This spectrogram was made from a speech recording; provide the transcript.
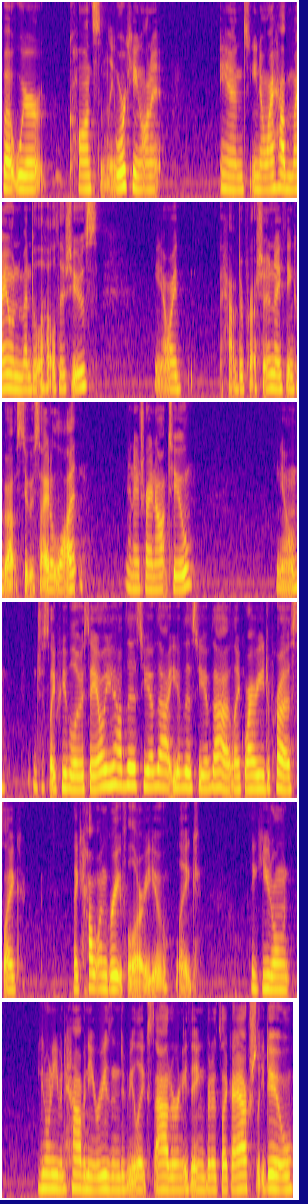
but we're constantly working on it and you know i have my own mental health issues you know i have depression i think about suicide a lot and I try not to. You know, just like people always say, "Oh, you have this, you have that, you have this, you have that." Like, why are you depressed? Like, like how ungrateful are you? Like, like you don't, you don't even have any reason to be like sad or anything. But it's like I actually do.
